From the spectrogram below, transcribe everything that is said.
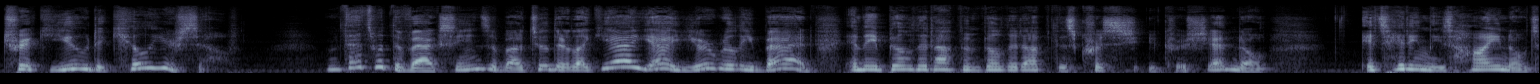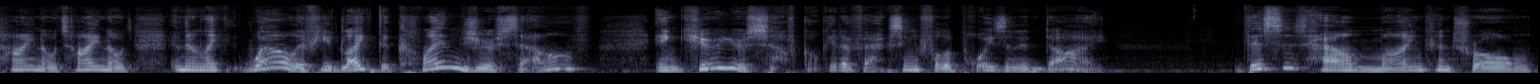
trick you to kill yourself. That's what the vaccine's about too. They're like, yeah, yeah, you're really bad. And they build it up and build it up, this crescendo. It's hitting these high notes, high notes, high notes. And they're like, well, if you'd like to cleanse yourself, and cure yourself. Go get a vaccine full of poison and die. This is how mind control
